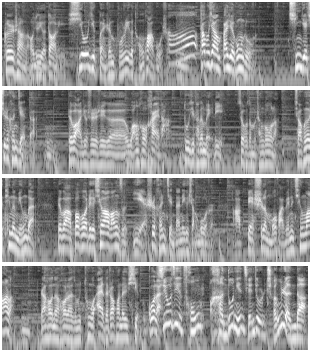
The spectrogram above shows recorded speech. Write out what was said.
根儿上了，我觉得有道理。《西游记》本身不是一个童话故事，哦，它不像白雪公主，情节其实很简单，嗯，对吧？就是这个王后害她，妒忌她的美丽，最后怎么成功了？小朋友听得明白，对吧？包括这个青蛙王子也是很简单的一个小故事。啊，变施了魔法，变成青蛙了。嗯，然后呢，后来怎么通过爱的召唤，他又醒过来。《西游记》从很多年前就是成人的，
